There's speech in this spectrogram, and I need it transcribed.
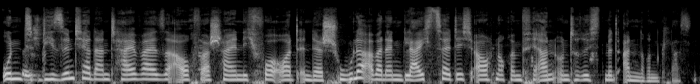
Und Richtig. die sind ja dann teilweise auch wahrscheinlich vor Ort in der Schule, aber dann gleichzeitig auch noch im Fernunterricht mit anderen Klassen.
